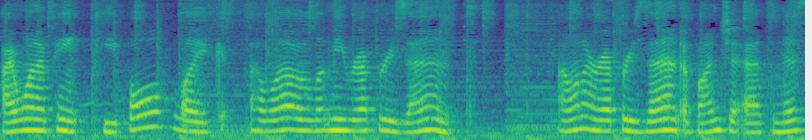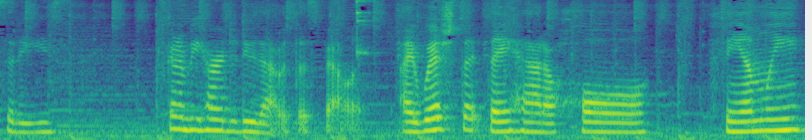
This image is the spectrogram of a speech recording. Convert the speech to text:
I want to paint people. Like, hello, let me represent. I want to represent a bunch of ethnicities. It's going to be hard to do that with this palette. I wish that they had a whole family,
